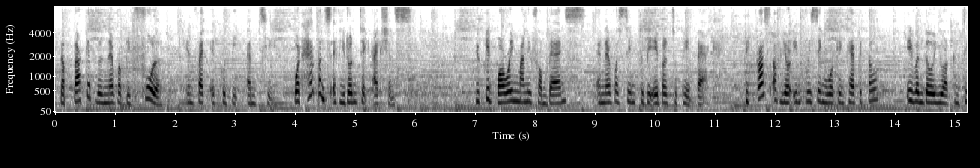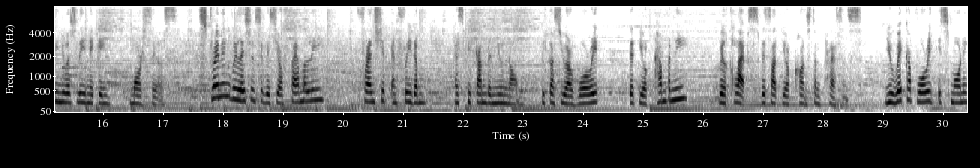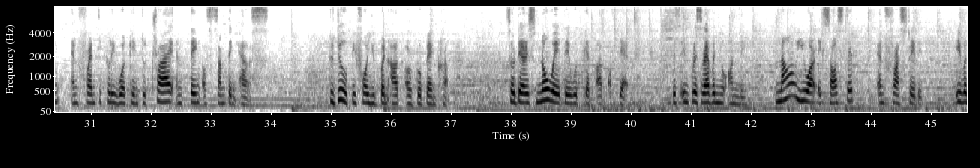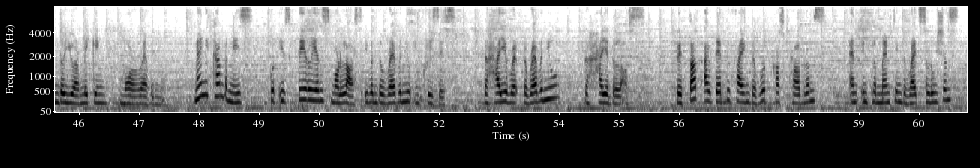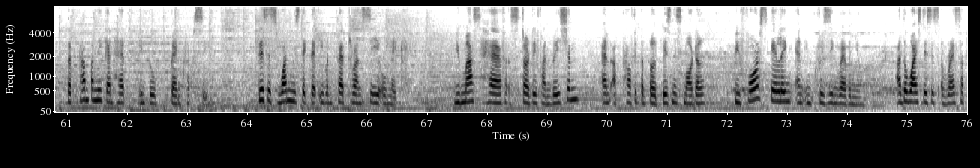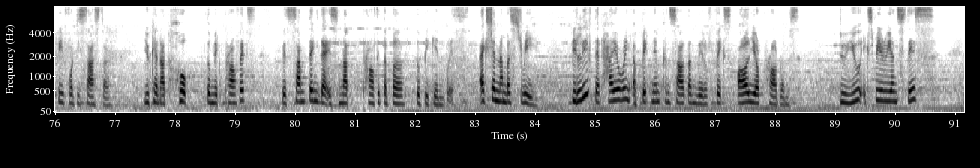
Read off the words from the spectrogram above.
The bucket will never be full. In fact, it could be empty. What happens if you don't take actions? You keep borrowing money from banks and never seem to be able to pay back. Because of your increasing working capital, even though you are continuously making more sales. Straining relationship with your family, friendship and freedom has become the new norm because you are worried that your company will collapse without your constant presence. You wake up worried each morning and frantically working to try and think of something else to do before you burn out or go bankrupt. So there is no way they would get out of debt with increased revenue only. Now you are exhausted and frustrated, even though you are making more revenue. Many companies could experience more loss even though revenue increases. The higher the revenue, the higher the loss. Without identifying the root cause problems and implementing the right solutions, the company can head into bankruptcy. This is one mistake that even veteran CEO make. You must have a sturdy foundation and a profitable business model before scaling and increasing revenue. Otherwise, this is a recipe for disaster. You cannot hope to make profits with something that is not profitable to begin with. Action number three, Believe that hiring a big name consultant will fix all your problems. Do you experience this?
